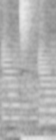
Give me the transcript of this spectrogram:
Brother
